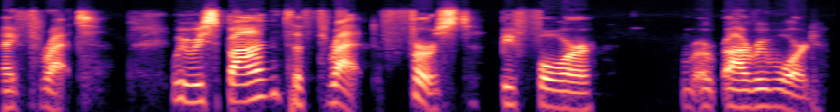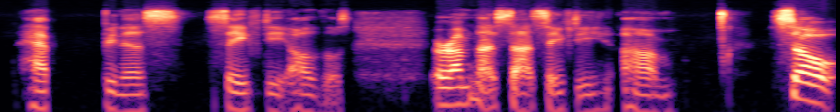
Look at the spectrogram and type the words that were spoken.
by threat we respond to threat first before uh, reward happiness safety all of those or I'm not, it's not safety. Um, so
